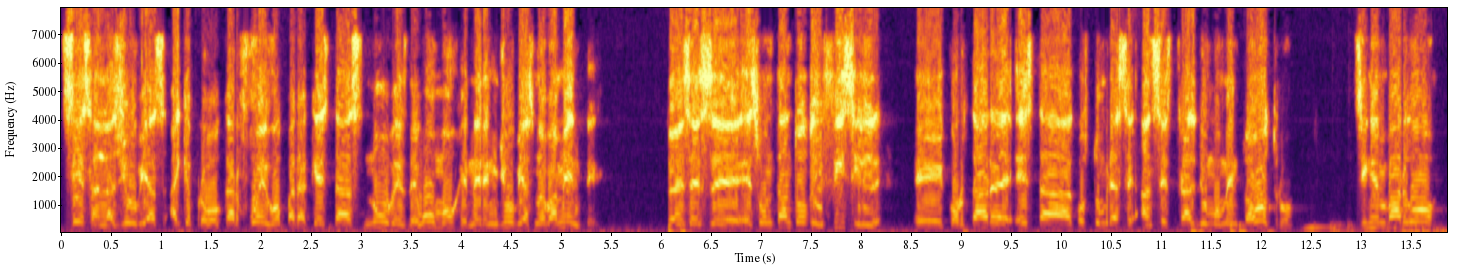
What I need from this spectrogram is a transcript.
cesan las lluvias hay que provocar fuego para que estas nubes de humo generen lluvias nuevamente. Entonces es un tanto difícil eh, cortar esta costumbre ancestral de un momento a otro. Sin embargo,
